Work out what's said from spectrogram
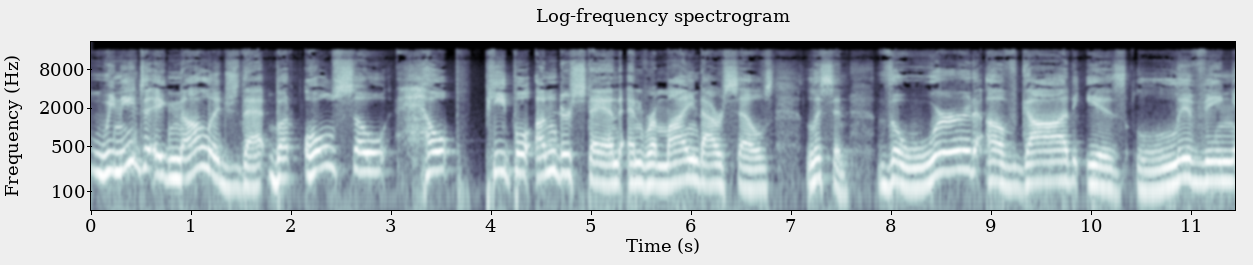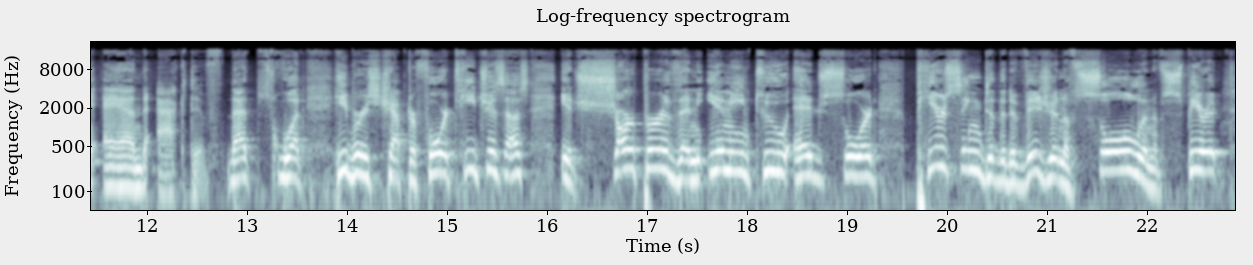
we need to acknowledge that, but also help people understand and remind ourselves, listen, the word of God is living and active. That's what Hebrews chapter 4 teaches us. It's sharper than any two-edged sword, piercing to the division of soul and of spirit,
